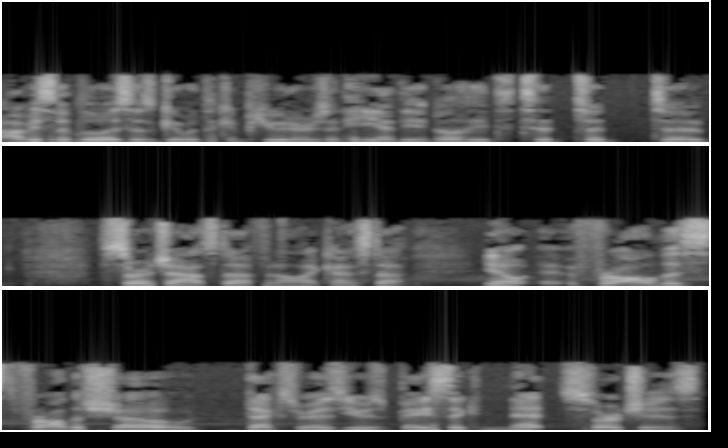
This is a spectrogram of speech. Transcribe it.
obviously Louis is good with the computers and he had the ability to, to, to search out stuff and all that kind of stuff. You know, for all this, for all the show, Dexter has used basic net searches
